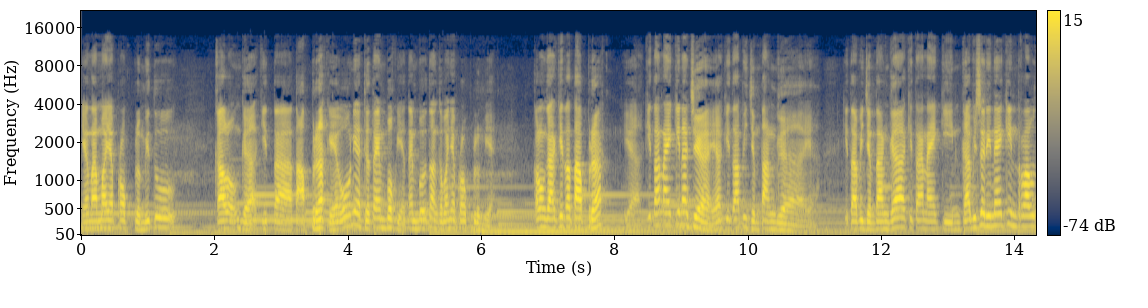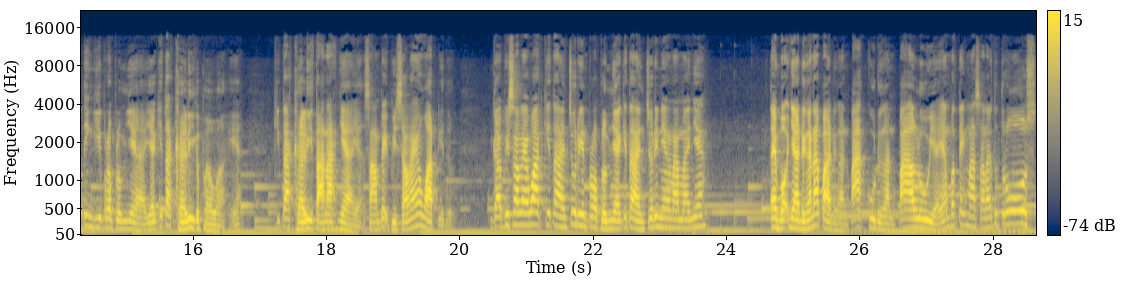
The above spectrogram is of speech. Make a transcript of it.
Yang namanya problem itu kalau nggak kita tabrak ya oh ini ada tembok ya tembok itu anggapannya problem ya. Kalau nggak kita tabrak ya kita naikin aja ya kita pinjam tangga ya. Kita pinjam tangga kita naikin. Nggak bisa dinaikin terlalu tinggi problemnya. Ya kita gali ke bawah ya. Kita gali tanahnya ya sampai bisa lewat gitu. Nggak bisa lewat kita hancurin problemnya. Kita hancurin yang namanya temboknya dengan apa dengan paku dengan palu ya yang penting masalah itu terus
